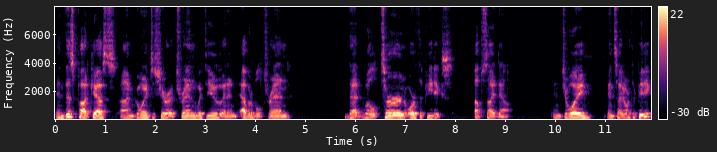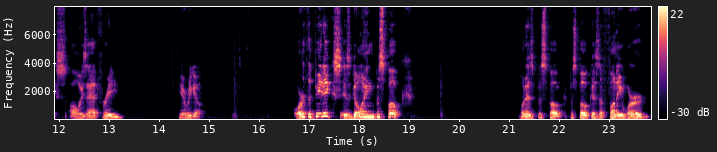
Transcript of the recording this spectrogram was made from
In this podcast, I'm going to share a trend with you, an inevitable trend that will turn orthopedics upside down. Enjoy Inside Orthopedics, always ad free. Here we go. Orthopedics is going bespoke. What is bespoke? Bespoke is a funny word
